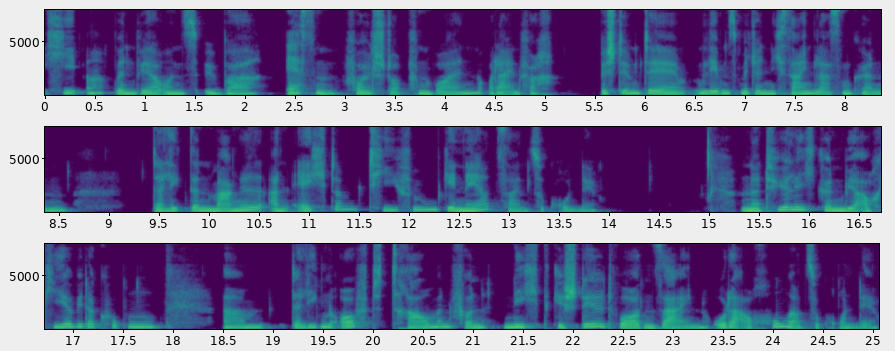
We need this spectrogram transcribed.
hier, wenn wir uns über Essen vollstopfen wollen oder einfach bestimmte Lebensmittel nicht sein lassen können, da liegt ein Mangel an echtem, tiefem Genährtsein zugrunde. natürlich können wir auch hier wieder gucken, ähm, da liegen oft Traumen von nicht gestillt worden sein oder auch Hunger zugrunde.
